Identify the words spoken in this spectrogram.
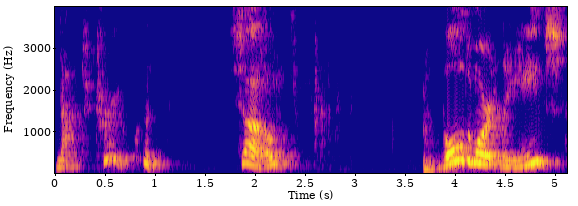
Not true. so, Voldemort leaves.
